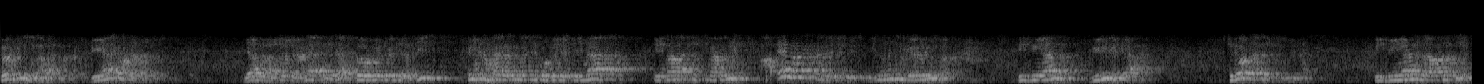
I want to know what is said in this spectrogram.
Sonra bütün insanları kurtaracağız. Yanına herkese sorumlu göreceğiz. Biz hayatın başını kurtaracağız. İnsanlar çıkartılmış. En önemli kardeşiz. Bizim bütün görevimiz var. Biz dünyanın gülüyüz ya. Sigorta Biz dünyanın rahatlatıyız.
